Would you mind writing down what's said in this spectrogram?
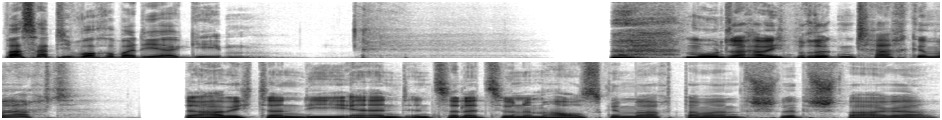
Was hat die Woche bei dir ergeben? Montag habe ich Brückentag gemacht. Da habe ich dann die Endinstallation im Haus gemacht bei meinem Schwibschwager.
